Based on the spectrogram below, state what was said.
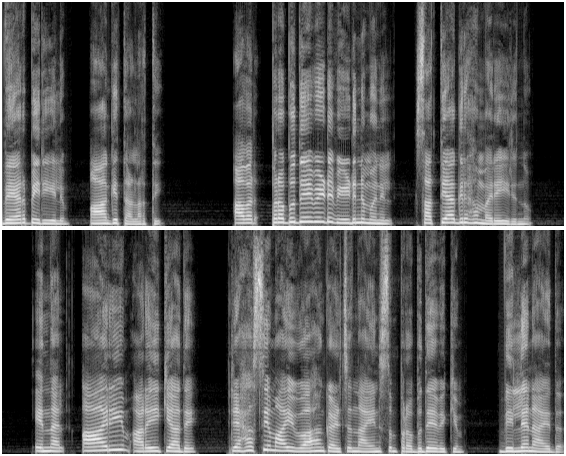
വേർപിരിയലും ആകെ തളർത്തി. അവർ പ്രഭുദേവിയുടെ വീടിനു മുന്നിൽ സത്യാഗ്രഹം വരെയിരുന്നു. എന്നാൽ ആരെയും അറിയിക്കാതെ രഹസ്യമായി വിവാഹം കഴിച്ച നയൻസും പ്രഭുദേവയ്ക്കും വില്ലനായത്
